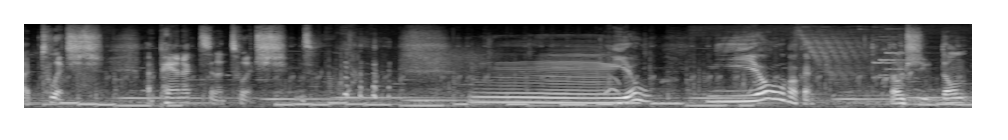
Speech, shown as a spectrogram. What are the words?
I twitched. I panicked and I twitched. mm, yo, yo. Okay. Don't shoot. Don't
